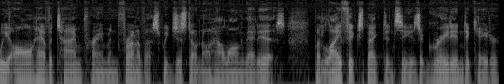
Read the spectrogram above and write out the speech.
we all have a time frame in front of us. We just don't know how long that is. But life expectancy is a great indicator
